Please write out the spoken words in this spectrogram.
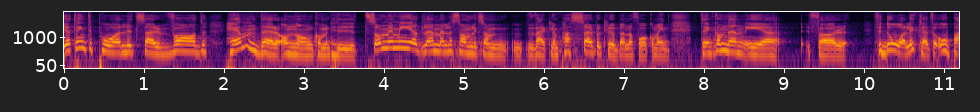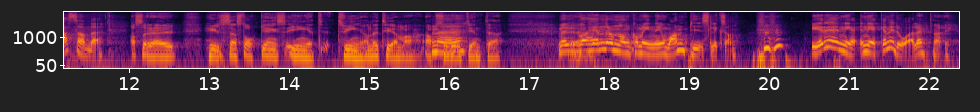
jag tänkte på lite så här, vad händer om någon kommer hit som är medlem eller som liksom verkligen passar på klubben och får komma in. Tänk om den är för, för dåligt klädd, för opassande. Alltså det här Hilsen Stockings är inget tvingande tema, absolut inte. Men vad händer om någon kommer in i en one piece liksom? är det ne- nekar ni då eller? Nej,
